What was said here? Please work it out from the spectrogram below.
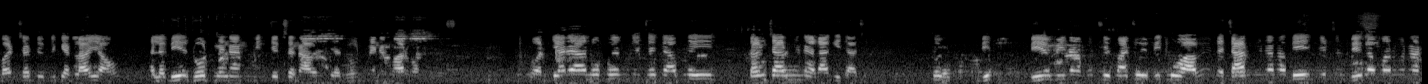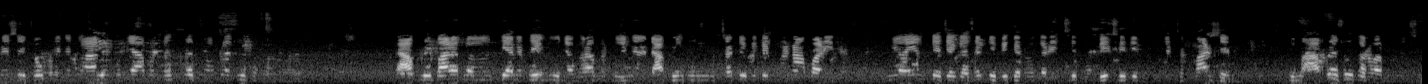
બર્થ સર્ટિફિકેટ લાવી આવો. એટલે બે દોઢ મહિનાનું ઇન્જેક્શન આવે છે. દોઢ મહિને મારવાનું રહેશે અત્યારે આ લોકો એમ કહે છે કે આપણે ત્રણ ચાર મહિના લાગી જશે. તો બે- મહિના પછી પાછું બીજું આવે. એટલે ચાર મહિનાના બે ઇન્જેક્શન ભેગા મારવાના રહેશે છોકરીને. તો આ લોકો શું કરવાનું? આપણું બાળક અત્યારે થઈ ગયું છે બરાબર? તો એને દાખલો તો સર્ટિફિકેટમાં ના પાડી દેશે અહીંયા એમ કે છે કે સર્ટિફિકેટ વગર ડીસીજી ઇન્જેક્શન મારશે એમાં આપણે શું કરવાનું છે?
